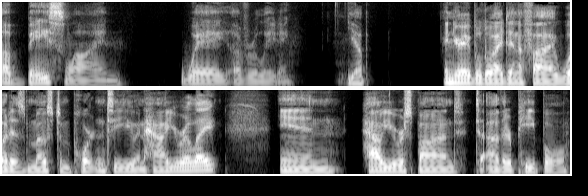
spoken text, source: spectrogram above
a baseline way of relating. Yep. And you're able to identify what is most important to you and how you relate in how you respond to other people,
